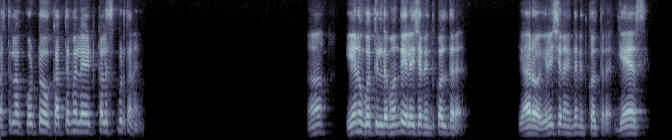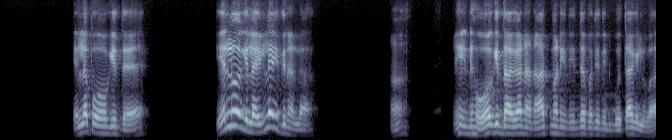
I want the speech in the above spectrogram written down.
ವಸ್ತ್ರಗಳನ್ನ ಕೊಟ್ಟು ಕತ್ತೆ ಮೇಲೆ ಇಟ್ಟು ಕಳಿಸ್ಬಿಡ್ತಾನೆ ಆ? ಏನು ಗೊತ್ತಿಲ್ಲದೆ ಬಂದು ಎಲೆಕ್ಷನ್ ನಿಂತ್ಕೊಳ್ತಾರೆ. ಯಾರೋ ಎಲೆಕ್ಷನ್ ಇಂದ ನಿಂತ್ಕೊಳ್ತಾರೆ. ಗ್ಯಾಸ್ ಎಲ್ಲಪ್ಪ ಹೋಗಿದ್ದೆ. ಎಲ್ಲೂ ಹೋಗಿಲ್ಲ? ಇಲ್ಲೇ ಇದ್ದೀನಲ್ಲ. ಹಾ ನೀನು ಹೋಗಿದ್ದಾಗ ನಾನು ಆತ್ಮ ನೀನು ಹಿಂದೆ ಬಂದಿದ್ದು ನಿನ್ಗೆ ಗೊತ್ತಾಗಿಲ್ವಾ?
